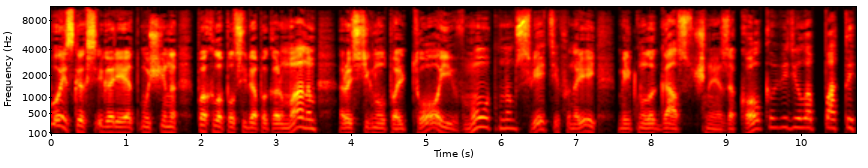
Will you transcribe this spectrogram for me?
поисках сигарет мужчина похлопал себя по карманам, расстегнул пальто, и в мутном свете фонарей мелькнула галстучная заколка в виде лопаты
